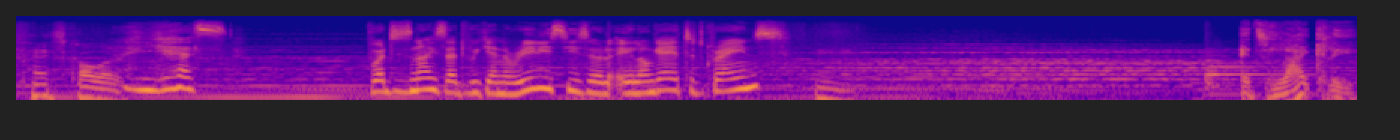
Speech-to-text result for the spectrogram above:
nice color. Yes. What is nice that we can really see the elongated grains. Hmm. It's likely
